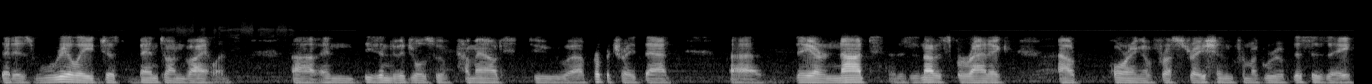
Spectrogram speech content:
that is really just bent on violence. Uh, and these individuals who have come out to uh, perpetrate that, they are not, this is not a sporadic outpouring of frustration from a group. This is a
